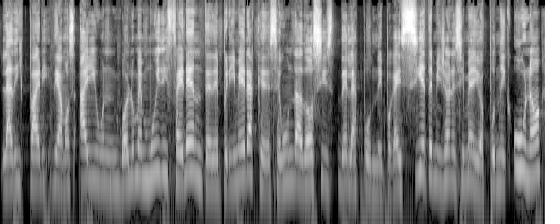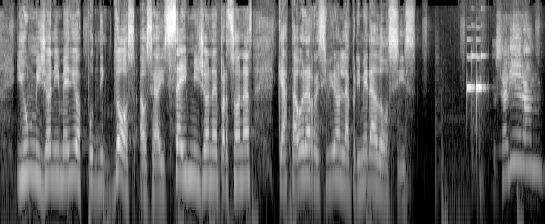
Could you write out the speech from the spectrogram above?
la disparidad, digamos, hay un volumen muy diferente de primeras que de segunda dosis de la Sputnik, porque hay 7 millones y medio Sputnik 1 y un millón y medio Sputnik 2, o sea, hay 6 millones de personas que hasta ahora recibieron la primera dosis. Salieron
